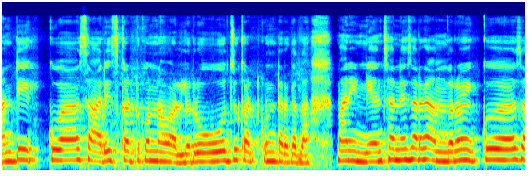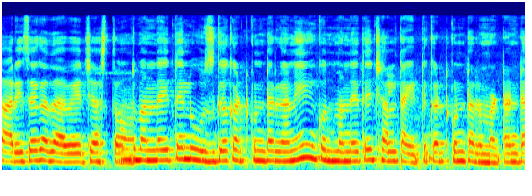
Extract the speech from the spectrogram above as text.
అంటే ఎక్కువ సారీస్ కట్టుకున్న వాళ్ళు రోజు కట్టుకుంటారు కదా. మన ఇండియన్స్ అనేసరికి అందరం ఎక్కువ సారీసే కదా వేర్ చేస్తాం. కొంతమంది అయితే లూజ్గా కట్టుకుంటారు కానీ కొంతమంది అయితే చాలా టైట్ కట్టుకుంటారు అనమాట అంటే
